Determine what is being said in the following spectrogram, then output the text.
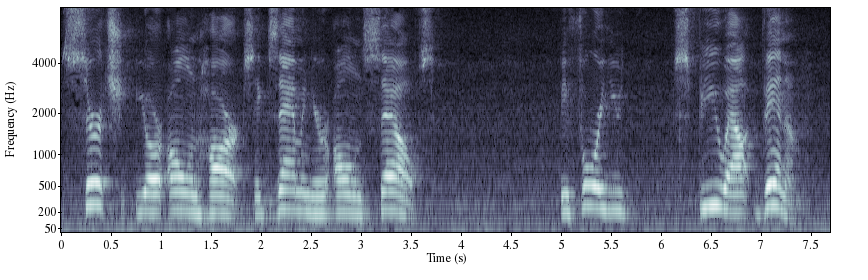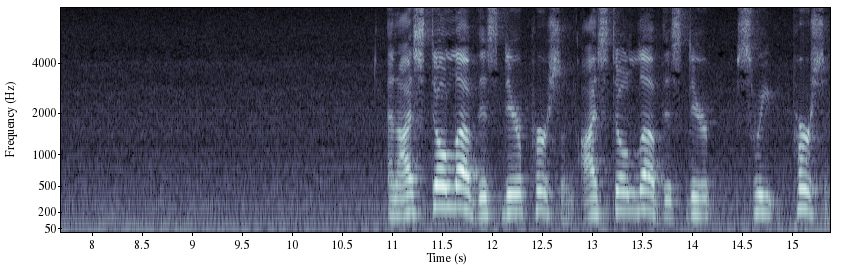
Search your own hearts, examine your own selves before you spew out venom. And I still love this dear person. I still love this dear, sweet person.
